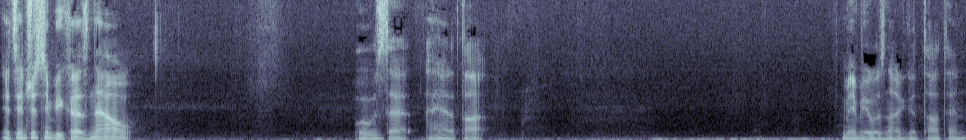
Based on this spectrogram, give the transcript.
It's interesting because now what was that? I had a thought. Maybe it was not a good thought then.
